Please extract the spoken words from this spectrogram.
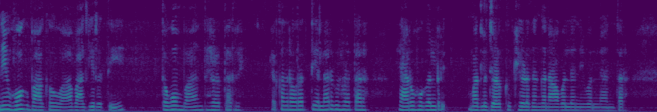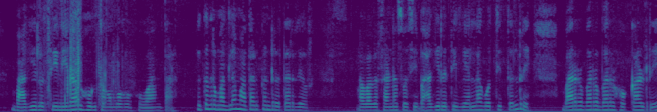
ನೀವು ಹೋಗಿ ಭಾಗವ್ವ ಭಾಗೀರಥಿ ತಗೊಂಬ ಅಂತ ಹೇಳ್ತಾರ್ರಿ. ಯಾಕಂದ್ರೆ ಅವ್ರ ಅತ್ತಿ ಎಲ್ಲರಿಗೂ ಹೇಳ್ತಾರೆ ಯಾರೂ ಹೋಗಲ್ರಿ. ಮೊದ್ಲು ಜಳಕಕ್ಕೆ ಹೇಳ್ದಂಗೆ ನಾವಲ್ಲ ನೀವಲ್ಲ ಅಂತಾರೆ. ಭಾಗೀರಥಿ ನೀರಾಗ ಹೋಗಿ ತೊಗೊಂಬ ಹೋಗುವ ಅಂತ. ಯಾಕಂದ್ರೆ ಮೊದಲೇ ಮಾತಾಡ್ಕೊಂಡಿರ್ತಾರ್ರಿ ಅವ್ರು. ಅವಾಗ ಸಣ್ಣ ಸೊಸಿ ಭಾಗೀರಥಿಗೆ ಎಲ್ಲ ಗೊತ್ತಿತ್ತಲ್ರಿ. ಬರ್ರ ಬರ್ರ ಬರ್ರ ಹೊಕ್ಕಾಳ್ರಿ.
